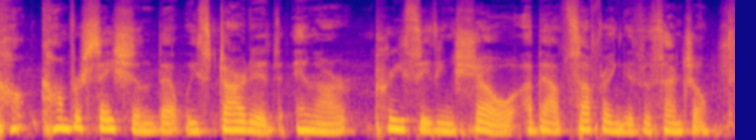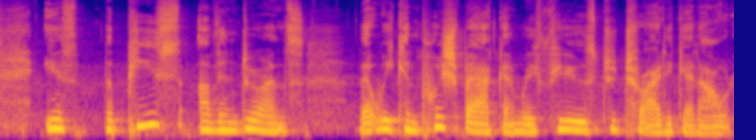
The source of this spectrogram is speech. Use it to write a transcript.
conversation that we started in our preceding show about suffering is essential is the piece of endurance that we can push back and refuse to try to get out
